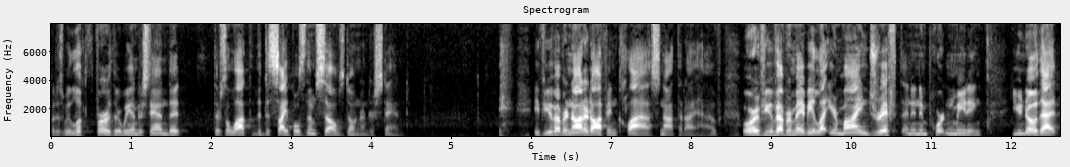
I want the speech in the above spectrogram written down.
But as we look further, we understand that there's a lot that the disciples themselves don't understand. If you've ever nodded off in class, not that I have, or if you've ever maybe let your mind drift in an important meeting, you know that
